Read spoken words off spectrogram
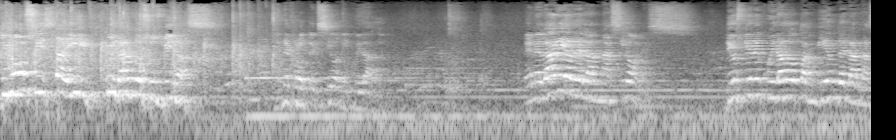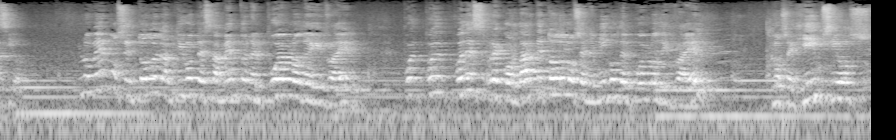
Dios está ahí cuidando sus vidas. Tiene protección y cuidado. En el área de las naciones, Dios tiene cuidado también de la nación. Lo vemos en todo el Antiguo Testamento en el pueblo de Israel. ¿Puedes recordarte todos los enemigos del pueblo de Israel? Los egipcios,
